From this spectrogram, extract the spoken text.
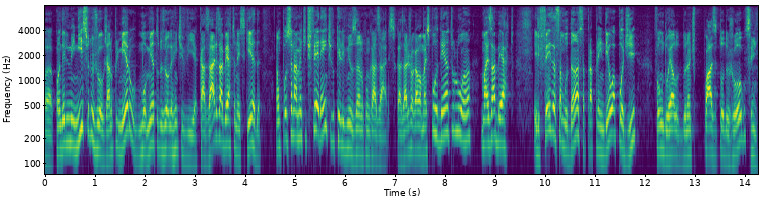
Uh, quando ele, no início do jogo, já no primeiro momento do jogo, a gente via Casares aberto na esquerda, é um posicionamento diferente do que ele vinha usando com o Casares. O Casares jogava mais por dentro, o Luan mais aberto. Ele fez essa mudança para prender o Apodi, foi um duelo durante quase todo o jogo. Sim.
